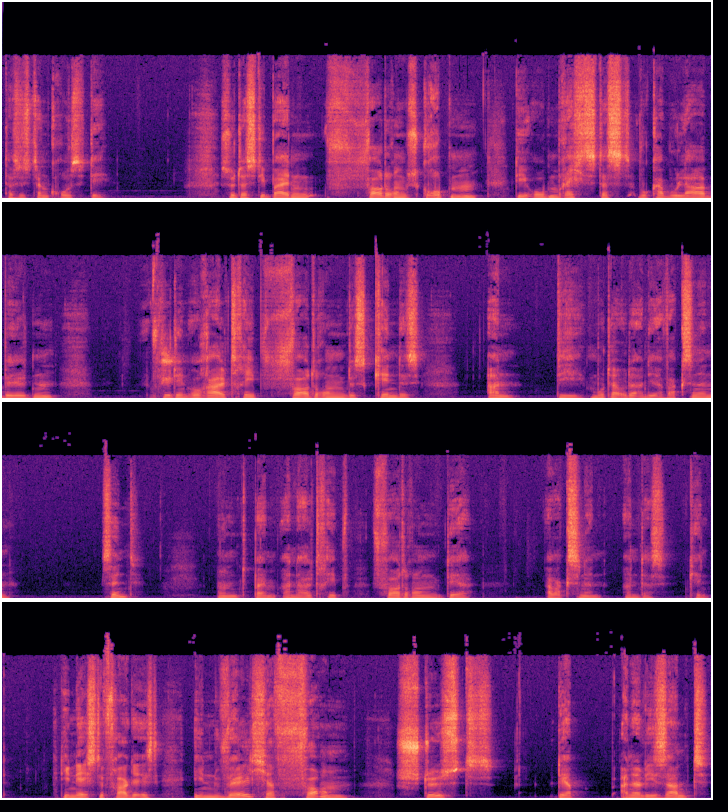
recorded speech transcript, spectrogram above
Das ist dann groß D. Sodass die beiden Forderungsgruppen, die oben rechts das Vokabular bilden, für den Oraltrieb Forderungen des Kindes an die Mutter oder an die Erwachsenen sind und beim Analtrieb Forderungen der Erwachsenen an das Kind. Die nächste Frage ist, in welcher Form stößt der Analysant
